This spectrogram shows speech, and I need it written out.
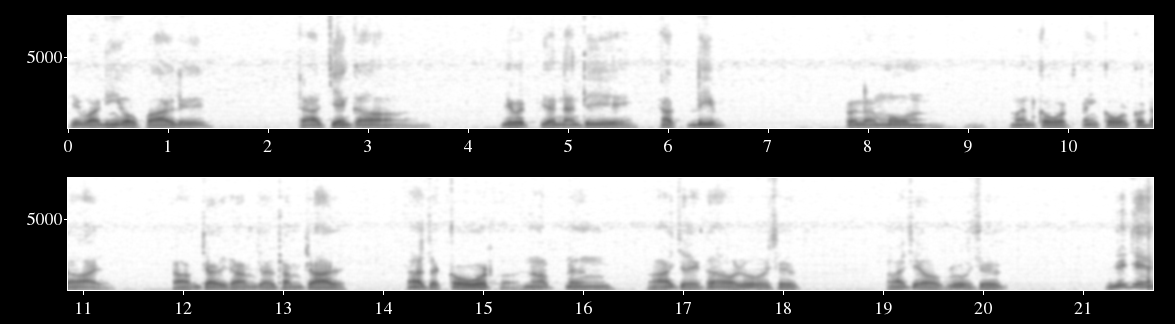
หรือว่าหนีออกไปหรือ ถ้าเจงก็หยุดเปลี่ยนนั่นทีหักดีคนละมุมมันโกรธไม่โกรธก็ได้ทำใจทำใจทำใจ ถ้าจะโกรธก็นับหนึ่ง หายใจเข้ารู้สึก หายใจออกรู้สึกเยอะแยะ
